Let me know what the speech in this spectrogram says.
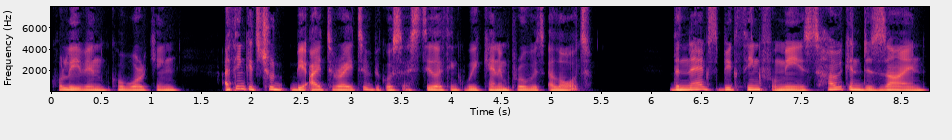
co-living, co-working, I think it should be iterative because I still I think we can improve it a lot. The next big thing for me is how we can design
